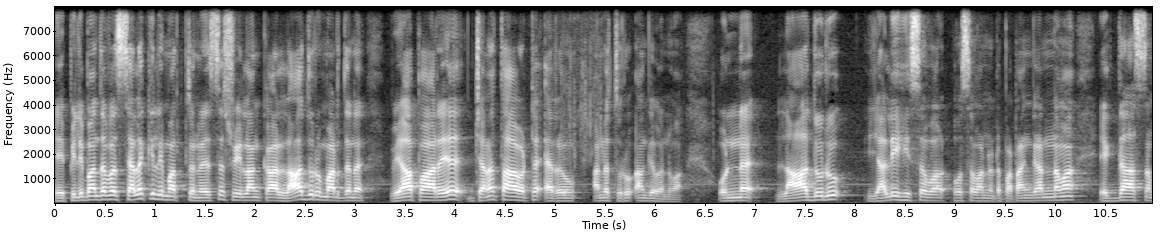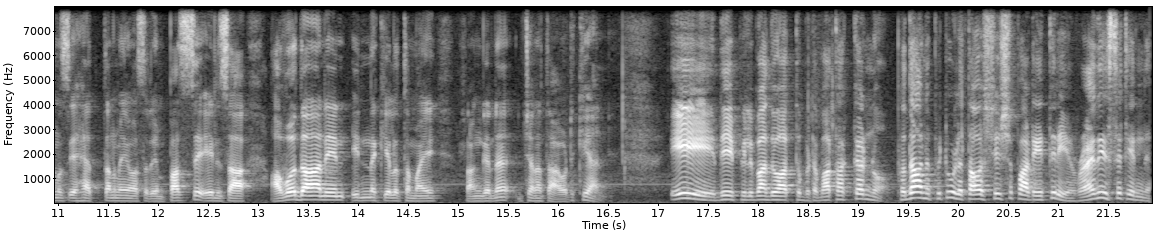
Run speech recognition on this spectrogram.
ඒ පිළිබඳව සැලකිලිමත් වන ලෙස ශ්‍රී ලංකා ලාදුරු මර්ධන ව්‍යාපාරය ජනතාවට ඇරවුම් අනතුරු අඟවනවා. ඔන්න ලාදුරු යළි හිස ඔසවන්නට පටන් ගන්නවා එක්දහස් නමසය හැත්තන මේ වසරෙන් පස්සේ ඒ නිසා අවධානයෙන් ඉන්න කියල තමයි රංගන ජනතාවට කියන්නේ. ඒ දේ පිළිබඳවත් ඔබට මතක් කරනවා ප්‍රධාන පිටුවල තව ශේෂ පාට ඉතිරි රැදී සිටින්න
